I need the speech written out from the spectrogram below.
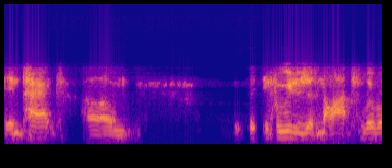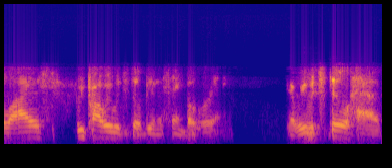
impact. Um, if we would have just not liberalized, we probably would still be in the same boat we're in. You know, we would still have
